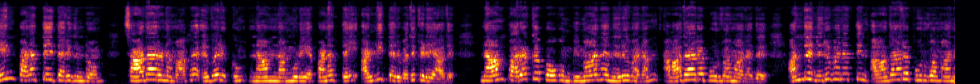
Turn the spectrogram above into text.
ஏன் பணத்தை தருகின்றோம்? சாதாரணமாக எவருக்கும் நாம் நம்முடைய பணத்தை அள்ளி தருவது கிடையாது. நாம் பறக்க போகும் விமான நிறுவனம் ஆதாரபூர்வமானது. அந்த நிறுவனத்தின் ஆதாரபூர்வமான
